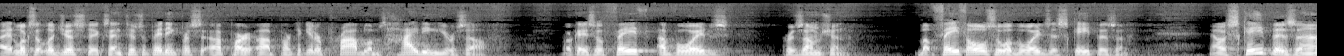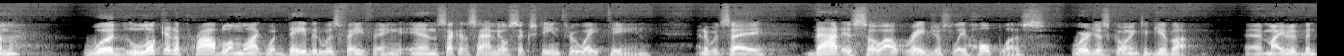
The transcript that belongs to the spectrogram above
Uh, it looks at logistics, anticipating pers- uh, par- particular problems, hiding yourself. Okay, so faith avoids presumption. But faith also avoids escapism. Now, escapism would look at a problem like what David was facing in 2 Samuel 16 through 18, and it would say, That is so outrageously hopeless, we're just going to give up. And it might have been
